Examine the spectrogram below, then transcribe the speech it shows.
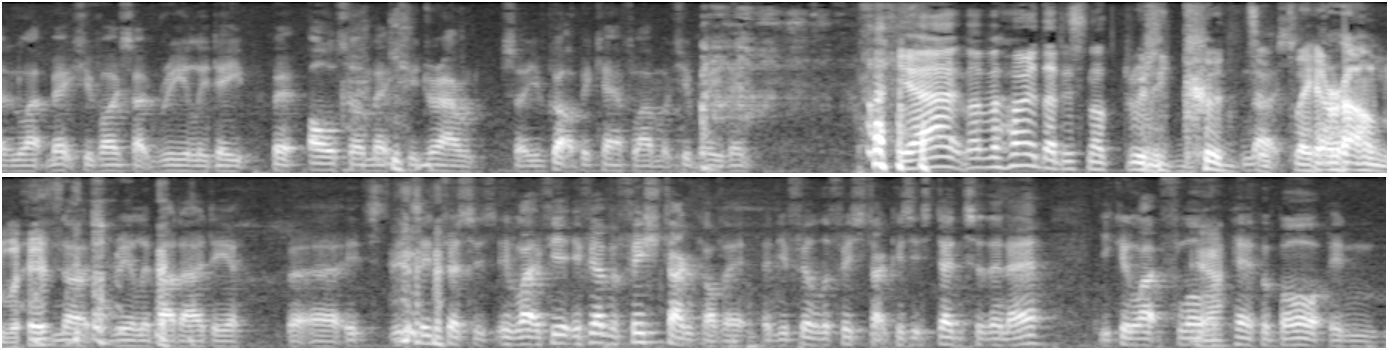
and like makes your voice like really deep, but also makes you drown. So you've got to be careful how much you breathe in. yeah, I've heard that it's not really good No, to it's play not. around with. No, it's a really bad idea. But uh, it's it's interesting. If, like if you if you have a fish tank of it and you fill the fish tank because it's denser than air, you can like float Yeah. a paper boat in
